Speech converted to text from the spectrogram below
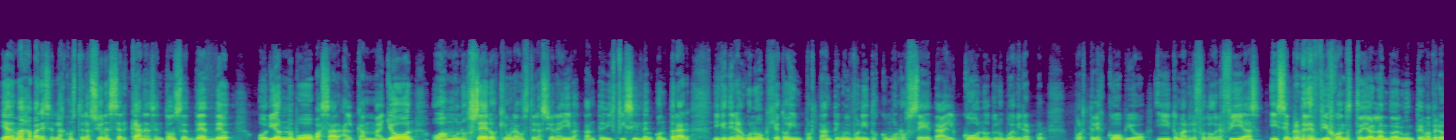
Y además aparecen las constelaciones cercanas, entonces desde Orión me puedo pasar al Can Mayor o a Monoceros, que es una constelación ahí bastante difícil de encontrar y que tiene algunos objetos importantes, muy bonitos, como Rosetta, el cono, que uno puede mirar por, por telescopio y tomarle fotografías. Y siempre me desvío cuando estoy hablando de algún tema, pero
